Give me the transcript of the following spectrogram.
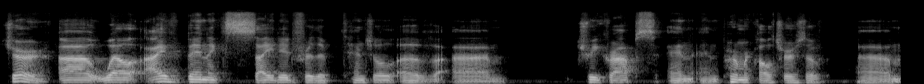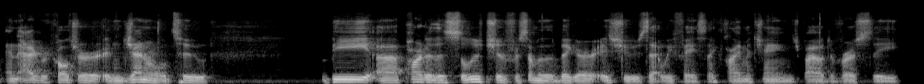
Sure. Uh, well, I've been excited for the potential of um, tree crops and, and permaculture, so um, and agriculture in general to be uh, part of the solution for some of the bigger issues that we face, like climate change, biodiversity,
